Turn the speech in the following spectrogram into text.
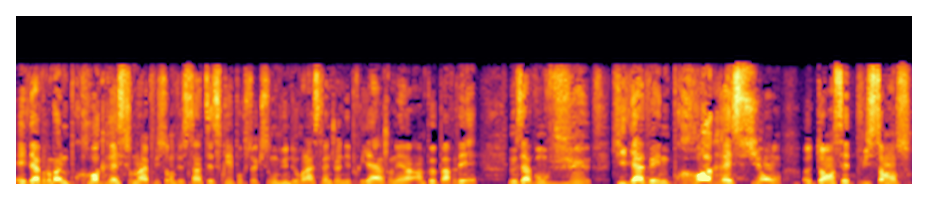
Et il y a vraiment une progression dans la puissance du Saint-Esprit. Pour ceux qui sont venus durant la semaine jeûne et prière, j'en ai un peu parlé. Nous avons vu qu'il y avait une progression dans cette puissance.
